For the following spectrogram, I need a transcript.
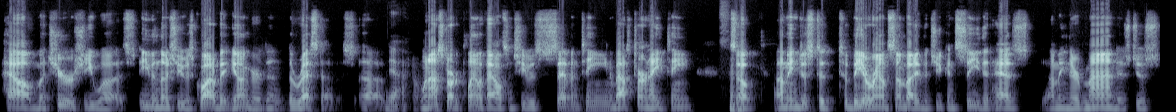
how mature she was, even though she was quite a bit younger than the rest of us. Uh, Yeah. when I started playing with Alison, she was 17, about to turn 18. So I mean, just to to be around somebody that you can see that has, I mean, their mind is just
